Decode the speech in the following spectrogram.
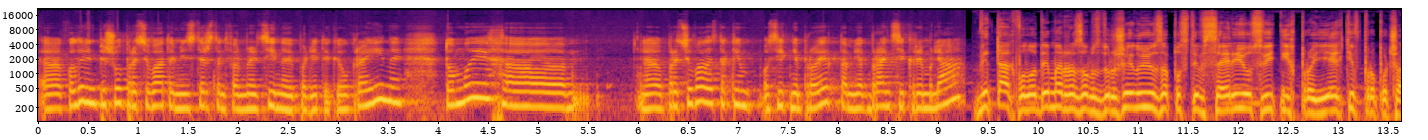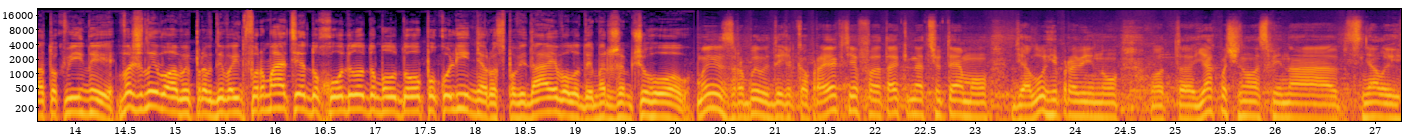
е, коли він пішов працювати в Міністерство інформаційної політики України, то ми. Е, Працювали з таким освітнім проєктом, як Бранці Кремля, Відтак Володимир разом з дружиною запустив серію освітніх проєктів про початок війни. Важливо, аби правдива інформація доходила до молодого покоління, розповідає Володимир Жемчугов. Ми зробили декілька проєктів е, так на цю тему, діалоги про війну. От е, як починалась війна, зняли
